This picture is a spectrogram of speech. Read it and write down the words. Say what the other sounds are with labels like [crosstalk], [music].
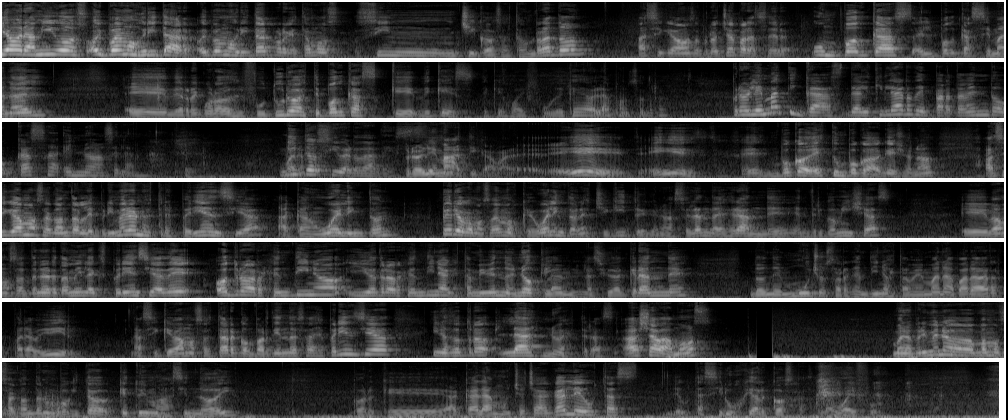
¿Qué ahora, amigos? Hoy podemos gritar. Hoy podemos gritar porque estamos sin chicos hasta un rato. Así que vamos a aprovechar para hacer un podcast, el podcast semanal eh, de Recuerdos del Futuro. Este podcast que, ¿de qué es? ¿De qué es waifu? ¿De qué hablamos nosotros? Problemáticas de alquilar departamento o casa en Nueva Zelanda. Bueno, Mitos y verdades. Problemática. bueno, eh, eh, eh, un poco de esto, un poco de aquello, ¿no? Así que vamos a contarle primero nuestra experiencia acá en Wellington. Pero como sabemos que Wellington es chiquito y que Nueva Zelanda es grande, entre comillas, eh, vamos a tener también la experiencia de otro argentino y otra argentina que están viviendo en Auckland, la ciudad grande, donde muchos argentinos también van a parar para vivir. Así que vamos a estar compartiendo esas experiencias y nosotros las nuestras. Allá vamos. Bueno, primero vamos a contar un poquito qué estuvimos haciendo hoy. Porque acá la muchacha, acá le gusta, le gusta cirugiar cosas a la waifu.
